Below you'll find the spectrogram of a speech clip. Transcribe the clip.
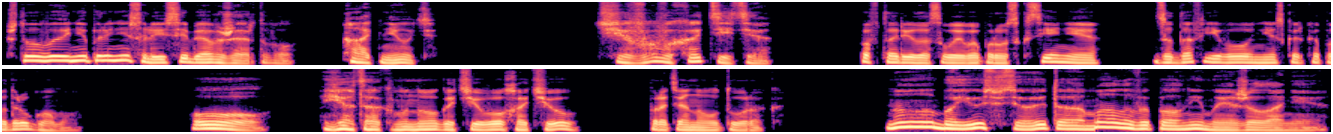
что вы не принесли себя в жертву. Отнюдь. «Чего вы хотите?» — повторила свой вопрос Ксения, задав его несколько по-другому. «О, я так много чего хочу!» — протянул турок. «Но, боюсь, все это маловыполнимые желания.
